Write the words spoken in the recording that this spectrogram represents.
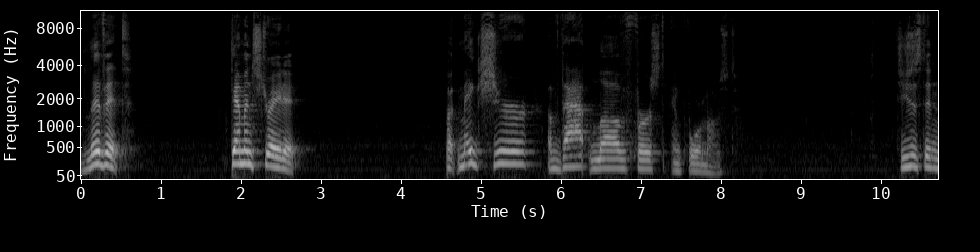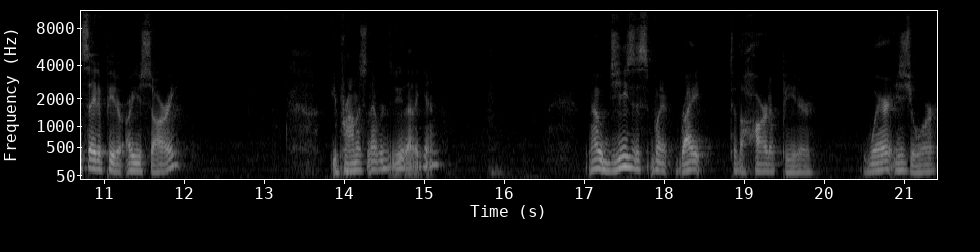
live it, demonstrate it. But make sure of that love first and foremost. Jesus didn't say to Peter, Are you sorry? You promise never to do that again? No, Jesus went right to the heart of Peter. Where is your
